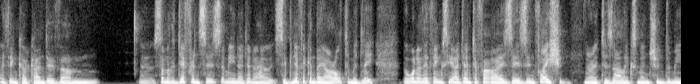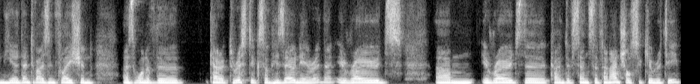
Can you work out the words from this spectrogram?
I think are kind of, uh, some of the differences. I mean, I don't know how significant they are ultimately, but one of the things he identifies is inflation, right? As Alex mentioned, I mean, he identifies inflation as one of the characteristics of his own era that erodes um, erodes the kind of sense of financial security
